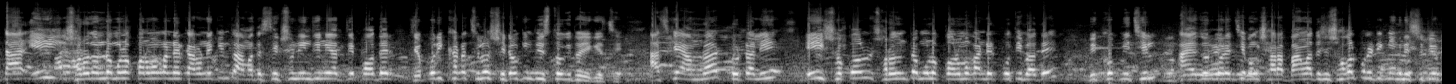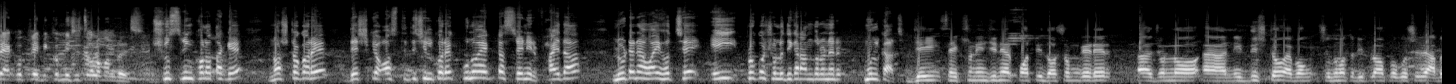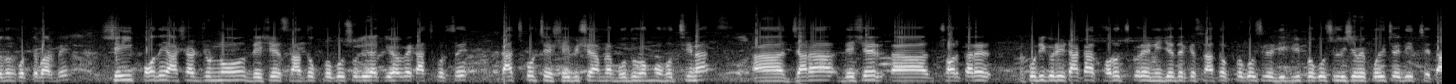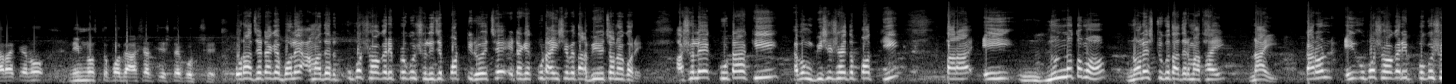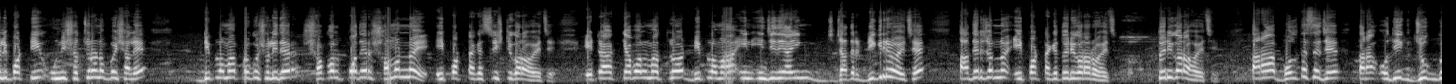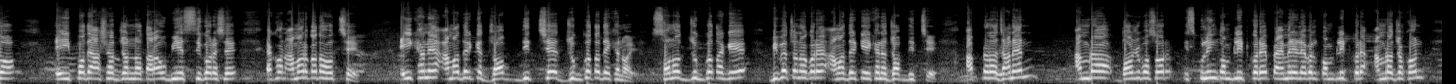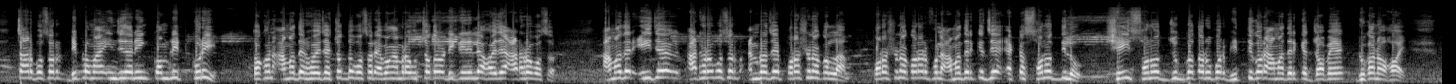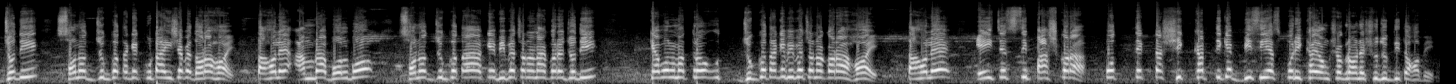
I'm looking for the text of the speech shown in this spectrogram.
তার এই ষড়যন্ত্রমূলক কর্মকাণ্ডের কারণে কিন্তু আমাদের সেকশন ইঞ্জিনিয়ার যে পদের যে পরীক্ষাটা ছিল সেটাও কিন্তু স্থগিত হয়ে গেছে। আজকে আমরা টোটালি এই সকল ষড়যন্ত্রমূলক কর্মকাণ্ডের প্রতিবাদে বিক্ষোভ মিছিল আয়োজন করেছি এবং সারা বাংলাদেশের সকল পলিটেকনিক ইনস্টিটিউট একত্রে বিক্ষোভ মিছিল চলমান রয়েছে। সুশৃঙ্খলতাকে নষ্ট করে দেশকে অস্থিতিশীল করে কোনো একটা শ্রেণির ফায়দা লুটে নেওয়াই হচ্ছে এই প্রকৌশল অধিকার আন্দোলনের মূল কাজ। যেই সেকশন ইঞ্জিনিয়ার পদটি দশম গ্রেডের জন্য নির্দিষ্ট এবং শুধুমাত্র ডিপ্লোমা প্রকৌশলী আবেদন করতে পারবে। সেই পদে আসার জন্য দেশের স্নাতক প্রকৌশলীরা কীভাবে কাজ করছে কাজ করছে সেই বিষয়ে আমরা বোধগম্য হচ্ছি না। যারা দেশের সরকারের কোটি কোটি টাকা খরচ করে নিজেদেরকে স্নাতক প্রকৌশলী, ডিগ্রি প্রকৌশলী হিসেবে পরিচয় দিচ্ছে, তারা কেন নিম্নস্থ পদে আসার চেষ্টা করছে? ওরা যেটাকে বলে আমাদের উপসহকারী প্রকৌশলী যে পদটি রয়েছে, এটাকে কোটা হিসেবে তারা বিবেচনা করে। আসলে কোটা কি এবং বিশেষায়িত পদ কি, তারা এই ন্যূনতম নলেজটুকু তাদের মাথায় নাই। কারণ এই উপসহকারী প্রকৌশলী পদটি উনিশশো চুরানব্বই সালে ডিপ্লোমা প্রকৌশলীদের সকল পদের সমন্বয়ে এই পদটাকে সৃষ্টি করা হয়েছে। এটা কেবলমাত্র ডিপ্লোমা ইন ইঞ্জিনিয়ারিং যাদের ডিগ্রি রয়েছে, তাদের জন্য এই পদটাকে তৈরি করা রয়েছে, তৈরি করা হয়েছে। তারা বলতেছে যে তারা অধিক যোগ্য এই পদে আসার জন্য তারাও বিএসসি করেছে। এখন আমার কথা হচ্ছে, এইখানে আমাদেরকে জব দিচ্ছে যোগ্যতা দেখে নয়, সনদ যোগ্যতাকে বিবেচনা করে আমাদেরকে এখানে জব দিচ্ছে। আপনারা জানেন আমরা দশ বছর স্কুলিং কমপ্লিট করে প্রাইমারি লেভেল কমপ্লিট করে, আমরা যখন চার বছর ডিপ্লোমা ইঞ্জিনিয়ারিং কমপ্লিট করি, তখন আমাদের হয়ে যায় চোদ্দ বছর এবং আমরা উচ্চতর ডিগ্রি নিলে হয়ে যায় আঠারো বছর। আমাদের এই যে আঠারো বছর আমরা যে পড়াশোনা করলাম, পড়াশোনা করার ফলে আমাদেরকে যে একটা সনদ দিল, সেই সনদ যোগ্যতার উপর ভিত্তি করে আমাদেরকে জবে ঢুকানো হয়। যদি সনদ যোগ্যতাকে কোটা হিসেবে ধরা হয়, তাহলে আমরা বলব সনদ যোগ্যতাকে বিবেচনা না করে যদি কেবলমাত্র যোগ্যতাকে বিবেচনা করা হয়, তাহলে এইচএসসি পাশ করা প্রত্যেকটা শিক্ষার্থীকে বিসিএস পরীক্ষায় অংশগ্রহণের সুযোগ দিতে হবে।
